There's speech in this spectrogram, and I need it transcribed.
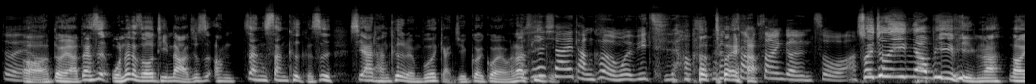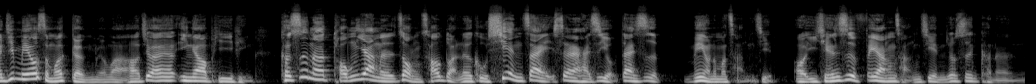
对啊，对啊。但是我那个时候听到就是，嗯，这样上课，可是下一堂课人不会感觉怪怪吗？可是下一堂课人未必知道，对啊，上一个人坐啊，所以就是硬要批评啊，那已经没有什么梗了嘛，哈，就要硬要批评。可是呢，同样的这种超短热裤，现在虽然还是有，但是没有那么常见哦。以前是非常常见，就是可能。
